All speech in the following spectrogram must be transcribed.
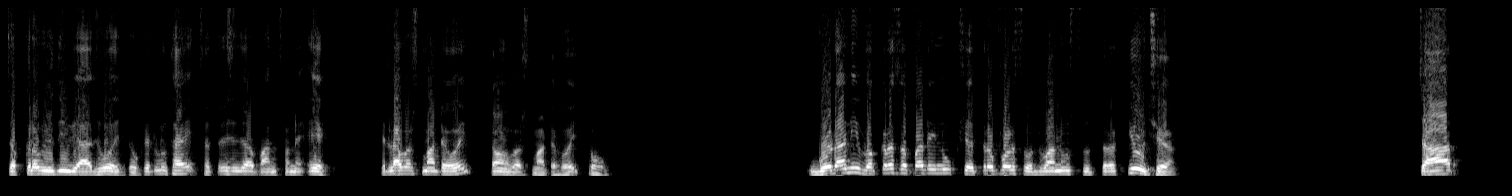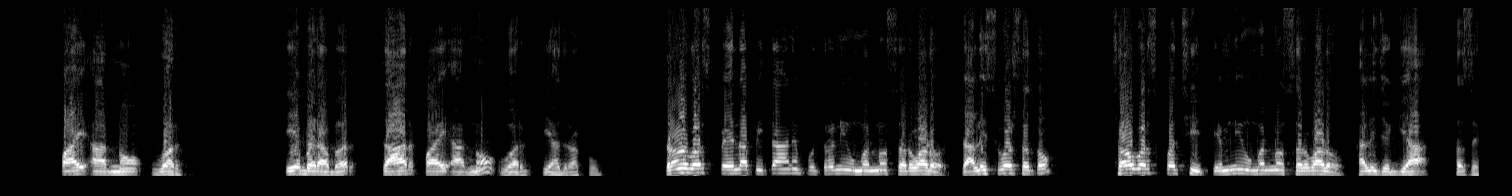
ચક્રવૃદ્ધિ વ્યાજ હોય તો કેટલું થાય? છત્રીસ હજાર પાંચસો ને એક. કેટલા વર્ષ માટે હોય? ત્રણ વર્ષ માટે હોય તો. ગોળાની વક્ર સપાટીનું ક્ષેત્રફળ શોધવાનું સૂત્ર કયું છે? ચાર પાય આર નો વર્ગ. એ બરાબર ચાર પાય આર નો વર્ગ. યાદ રાખવું ત્રણ વર્ષ પહેલા પિતા અને પુત્રની ઉંમરનો સરવાળો ચાલીસ વર્ષ હતો. છ વર્ષ પછી તેમની ઉંમરનો સરવાળો ખાલી જગ્યા થશે.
